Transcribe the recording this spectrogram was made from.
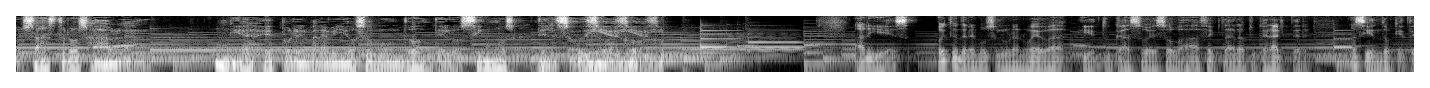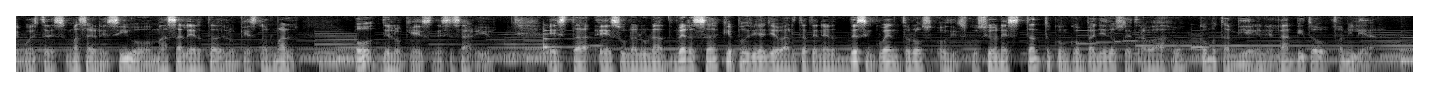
Los astros hablan. Un viaje por el maravilloso mundo de los signos del zodíaco. Aries, hoy tendremos luna nueva y en tu caso eso va a afectar a tu carácter, haciendo que te muestres más agresivo o más alerta de lo que es normal o de lo que es necesario. Esta es una luna adversa que podría llevarte a tener desencuentros o discusiones tanto con compañeros de trabajo como también en el ámbito familiar.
